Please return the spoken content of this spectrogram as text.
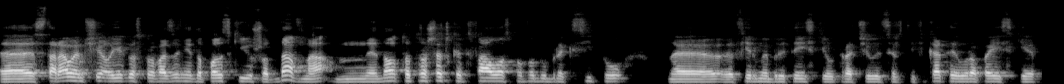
E, Starałem się o jego sprowadzenie do Polski już od dawna. Mm, No to troszeczkę trwało z powodu Brexitu. E, Firmy brytyjskie utraciły certyfikaty europejskie,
